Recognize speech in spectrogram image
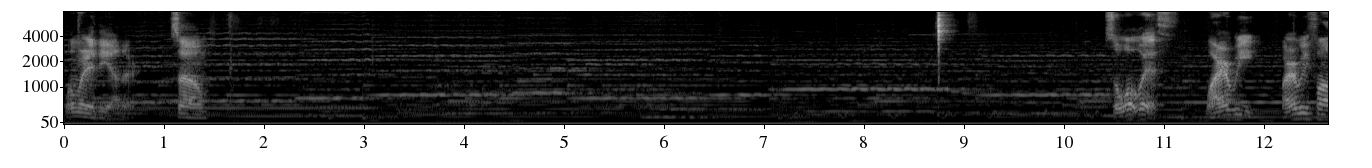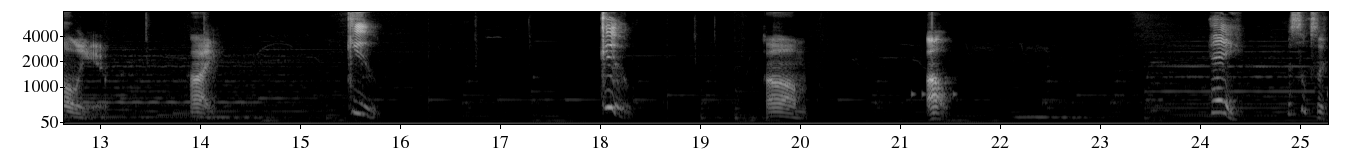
one way or the other. So... So what with? Why are we why are we following you? Hi. Goo. Goo. Um. Oh. Hey, this looks like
